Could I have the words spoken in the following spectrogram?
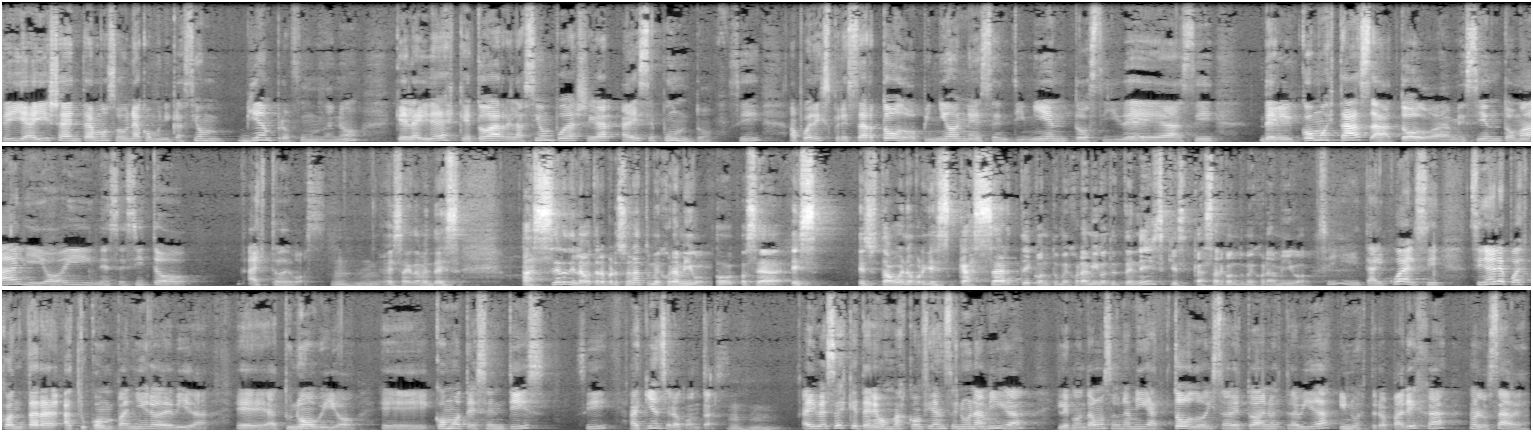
Sí, y ahí ya entramos a una comunicación bien profunda, ¿no? Que la idea es que toda relación pueda llegar a ese punto, ¿sí? A poder expresar todo, opiniones, sentimientos, ideas, ¿sí? Del cómo estás a todo, a me siento mal y hoy necesito a esto de vos. Exactamente, es hacer de la otra persona tu mejor amigo. o sea, es eso está bueno porque es casarte con tu mejor amigo. Te tenés que casar con tu mejor amigo. Sí, tal cual. Si, si no le puedes contar a, tu compañero de vida, eh, a tu novio, eh, cómo te sentís, ¿sí? ¿A quién se lo contás? Hay veces que tenemos más confianza en una amiga y le contamos a una amiga todo y sabe toda nuestra vida y nuestra pareja no lo sabe.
